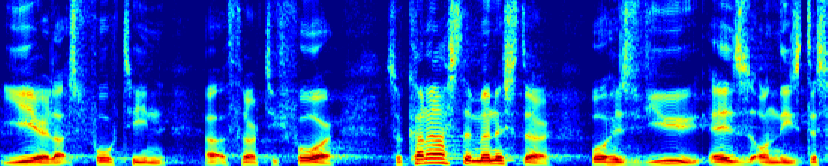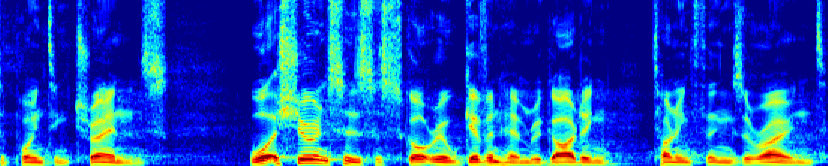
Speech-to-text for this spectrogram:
year. That's 14 out of 34. So can I ask the Minister what his view is on these disappointing trends? What assurances has ScotRail given him regarding turning things around?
